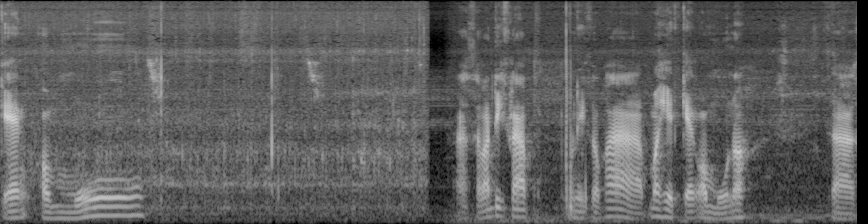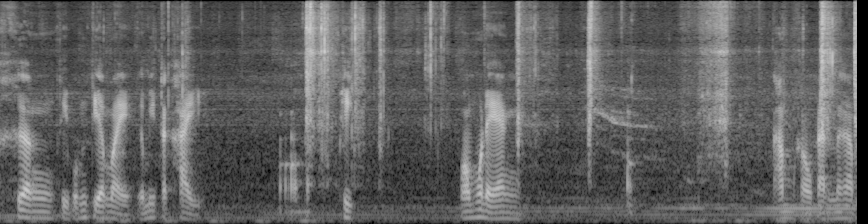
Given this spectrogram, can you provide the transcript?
แกงอ่อมหมูอาสวัสดีครับวันนี้ก็พามาเห็ดแกงอ่อมหมูเนาะอ่าเครื่องที่ผมเตรียมไว้ก็มีตะไคร่พริกหอมหัวแดงตำเข้ากันนะครับ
